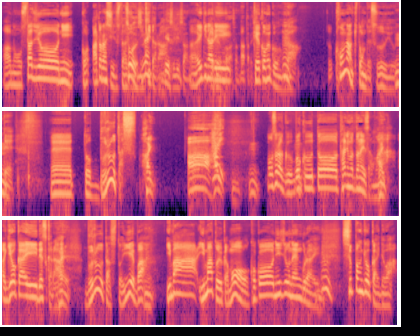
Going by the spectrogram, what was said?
あの、スタジオに、こ新しいスタジオに来たら、ねいきなりケイコメ君が、こんなん来とんです、言うて、えーっと、ブルータス。はい。ああ、はい。おそらく僕と谷本姉さんは、あ業界ですから、はい。ブルータスといえば、今、今というかもうここ20年ぐらい、出版業界では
